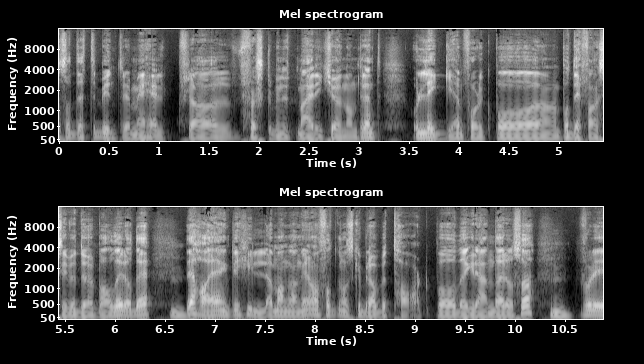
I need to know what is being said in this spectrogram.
altså Dette begynte de med helt fra første minutt med Eirik Kjøne omtrent. Å legge igjen folk på, på defensive dødballer. Og det, det har jeg egentlig hylla mange ganger. og har fått ganske bra betalt på det greiene der også. Fordi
